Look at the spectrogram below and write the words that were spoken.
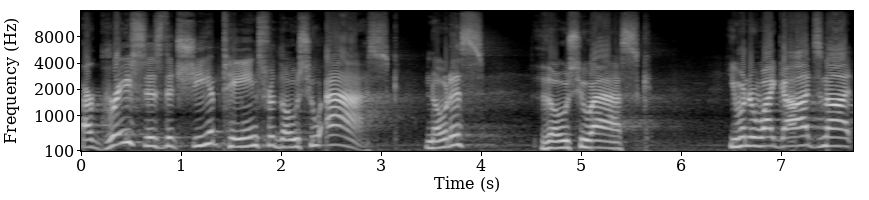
are graces that she obtains for those who ask. Notice, those who ask. You wonder why God's not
